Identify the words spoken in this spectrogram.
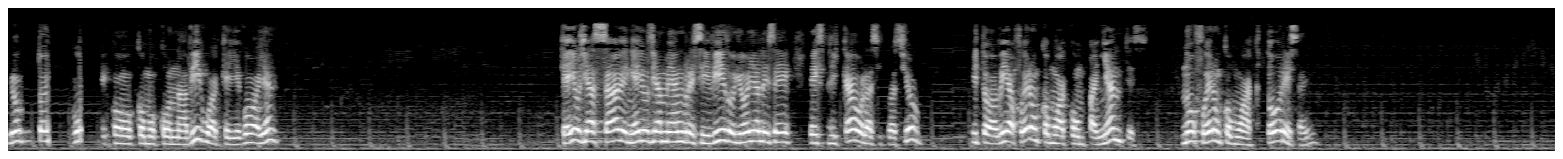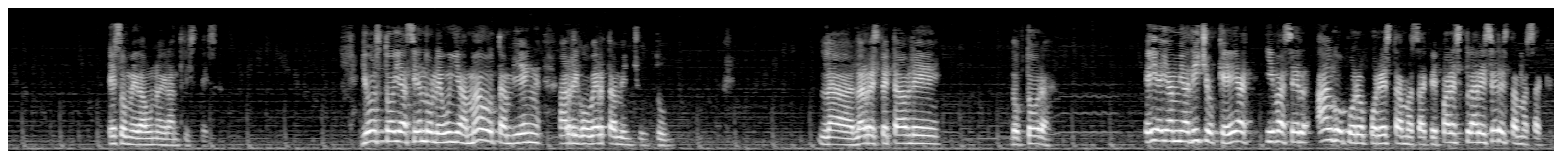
yo estoy como, como con Avigua que llegó allá. Que ellos ya saben, ellos ya me han recibido, yo ya les he explicado la situación. Y todavía fueron como acompañantes, no fueron como actores ahí. Eso me da una gran tristeza. Yo estoy haciéndole un llamado también a Rigoberta Menchutú, la, la respetable doctora. Ella ya me ha dicho que ella iba a hacer algo por, por esta masacre, para esclarecer esta masacre.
